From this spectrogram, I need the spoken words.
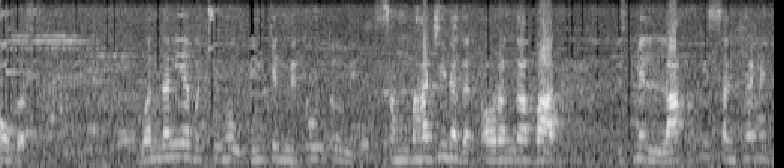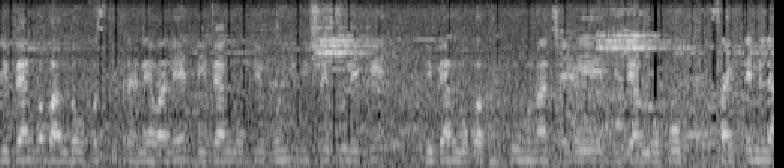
अगस्त। वंदनीय बच्चू भाऊ इनके नेतृत्व में संभाजी नगर औरंगाबाद इसमें लाखों की संख्या में दिव्यांग बांधव उपस्थित रहने वाले हैं। दिव्यांगों के वही विषय को लेकर दिव्यांगों का घटकुल होना चाहिए, दिव्यांगों को साहित्य मिलना,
